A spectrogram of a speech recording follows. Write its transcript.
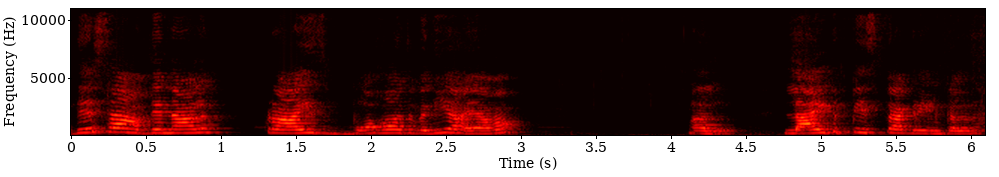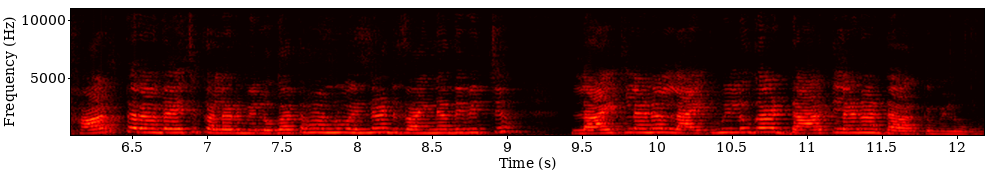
ਦੇ ਹਿਸਾਬ ਦੇ ਨਾਲ ਪ੍ਰਾਈਸ ਬਹੁਤ ਵਧੀਆ ਆਇਆ ਵਾ। Hello light pista green colour ਹਰ ਤਰ੍ਹਾਂ ਦਾ ਇਹ ਚ ਕਲਰ ਮਿਲੂਗਾ। ਤੁਹਾਨੂੰ ਇਹਨਾਂ ਡਿਜ਼ਾਈਨਾਂ ਦੇ ਵਿੱਚ ਲਾਈਟ ਲੈਣਾ ਲਾਈਟ ਮਿਲੂਗਾ ਡਾਰਕ ਲੈਣਾ ਡਾਰਕ ਮਿਲੂਗਾ।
